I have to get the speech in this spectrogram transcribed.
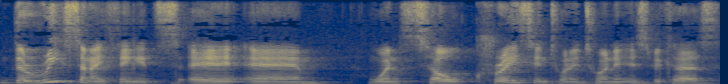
the reason I think it's uh, um, went so crazy in 2020 is because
